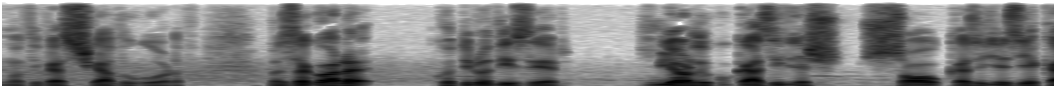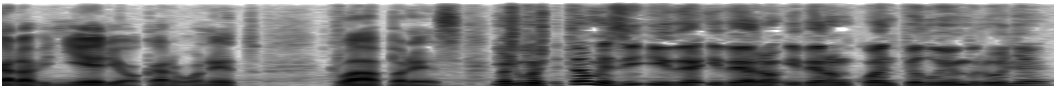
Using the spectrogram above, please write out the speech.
não tivesse chegado o gordo. Mas agora, continuo a dizer, melhor do que o Casilhas, só o Casilhas e a Carabinieri ou o Carboneto que lá aparece. Mas E depois, Então, mas e, e deram, e deram quanto pelo embrulha?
